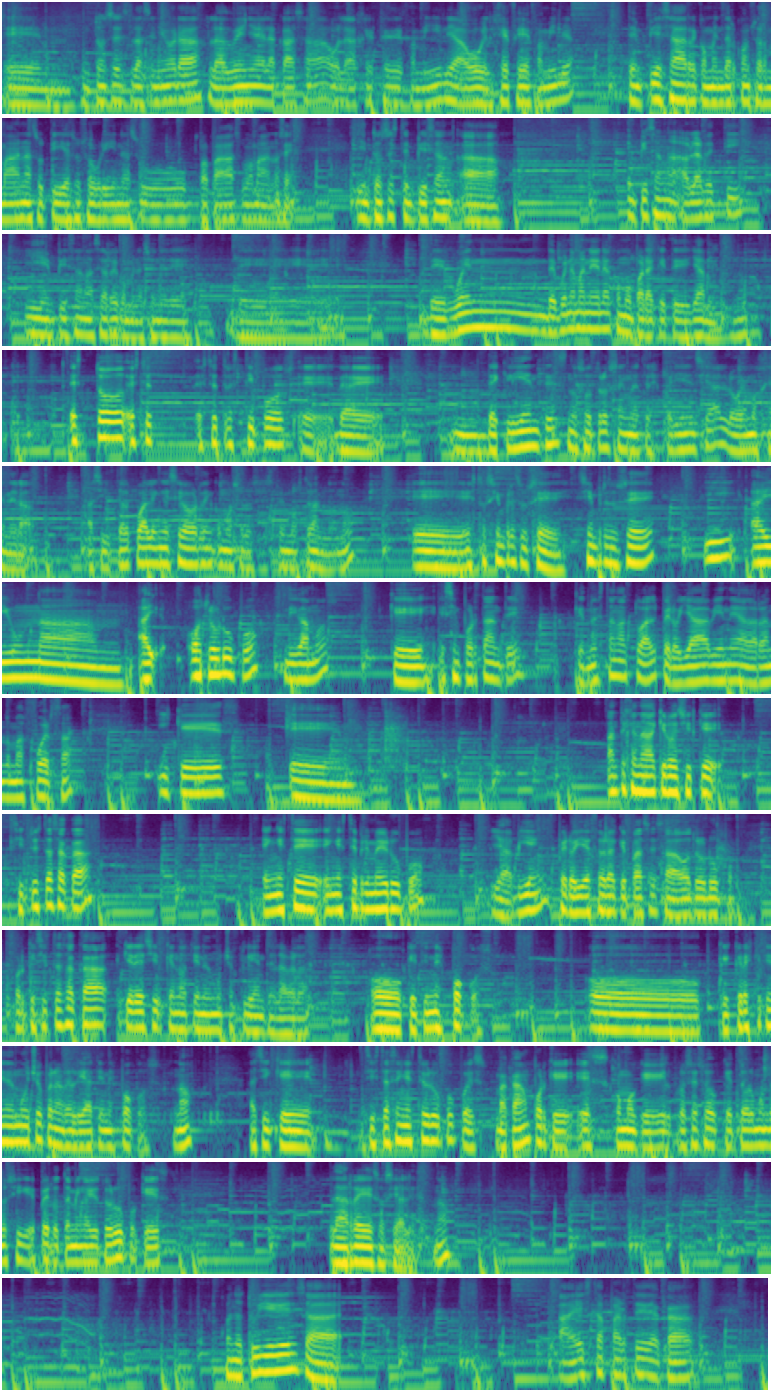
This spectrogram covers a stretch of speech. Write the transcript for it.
Em, entonces la señora, la dueña de la casa o la jefe de familia o el jefe de familia te empieza a recomendar con su hermana, su tía, su sobrina, su papá, su mamá, no sé. Y entonces te empiezan a empiezan a hablar de ti y empiezan a hacer recomendaciones de, de, buen de buena manera como para que te llamen, ¿no? Esto este este tres tipos eh, de, de clientes nosotros en nuestra experiencia lo hemos generado así tal cual en ese orden como se los estoy mostrando, ¿no? Eh, esto siempre sucede, siempre sucede. Y hay una. Hay otro grupo, digamos, que es importante, que no es tan actual, pero ya viene agarrando más fuerza. Y que es. Eh, antes que nada quiero decir que si tú estás acá, en este, en este primer grupo, ya bien, pero ya es hora que pases a otro grupo. Porque si estás acá, quiere decir que no tienes muchos clientes, la verdad. O que tienes pocos. O que crees que tienes mucho, pero en realidad tienes pocos, ¿no? Así que si estás en este grupo, pues bacán, porque es como que el proceso que todo el mundo sigue, pero también hay otro grupo que es las redes sociales, ¿no? Cuando tú llegues a, a esta parte de acá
